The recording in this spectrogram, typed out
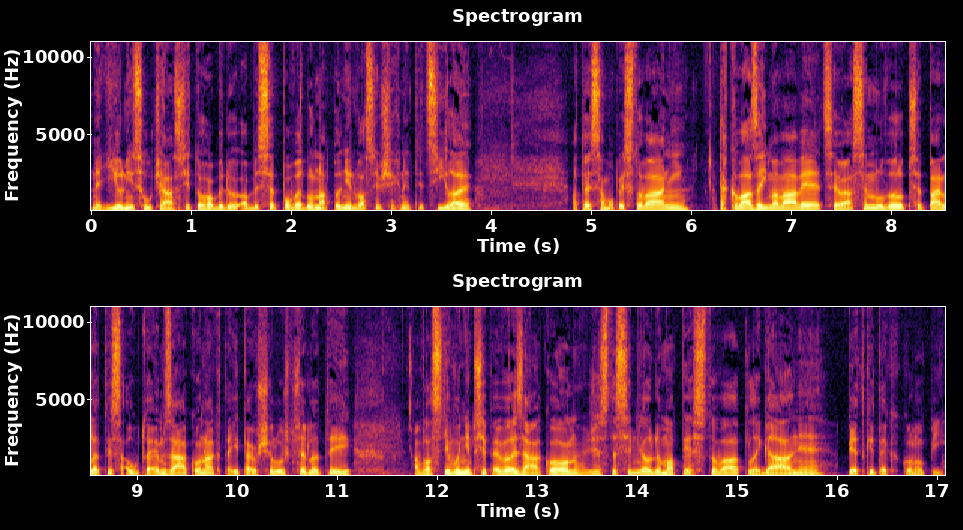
nedílní součásti toho, aby, do, aby se povedlo naplnit vlastně všechny ty cíle. A to je samopěstování. Taková zajímavá věc, jo. já jsem mluvil před pár lety s autorem zákona, který prošel už před lety, a vlastně oni připravili zákon, že jste si měl doma pěstovat legálně pět kytek konopí.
